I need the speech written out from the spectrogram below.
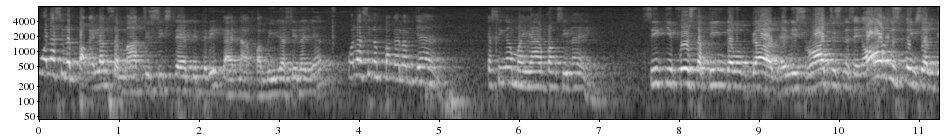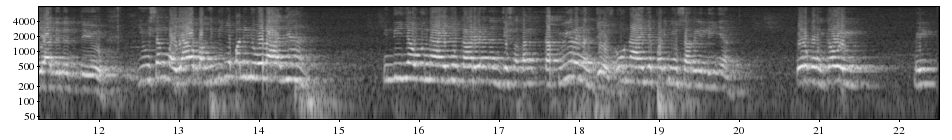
Wala silang pakialam sa Matthew 6.33, kahit na pamilyar sila niyan. Wala silang pakialam dyan. Kasi nga mayabang sila eh. Seek ye first the kingdom of God and His righteousness and all these things shall be added unto you. Yung isang mayabang, hindi niya paniniwalaan yan. Hindi niya unahin yung karyan ng Diyos at ang katwiran ng Diyos. Unahin niya pa rin yung sarili niya. Pero kung ikaw ay may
